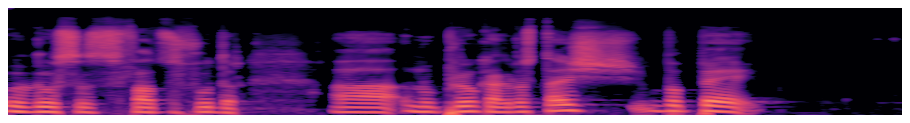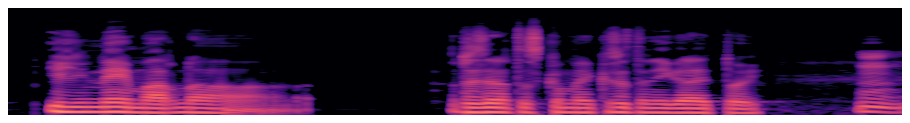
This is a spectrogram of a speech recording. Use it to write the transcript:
ъгъл с фалцов удар. А, но примерно как да оставиш Бапе или Неймар на резервната скамейка, за да не играе той. М.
